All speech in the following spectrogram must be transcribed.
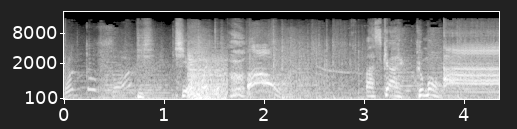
What the fuck? Shit, what the? Oh! Last guy, come on. Ah!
